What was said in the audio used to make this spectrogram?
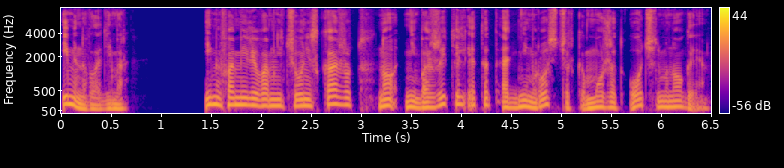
«Именно, Владимир. Имя, фамилия вам ничего не скажут, но небожитель этот одним росчерком может очень многое.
